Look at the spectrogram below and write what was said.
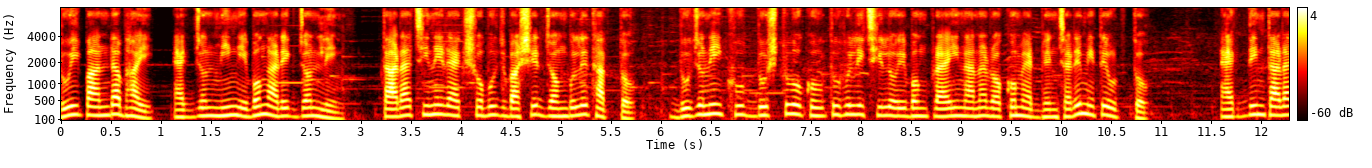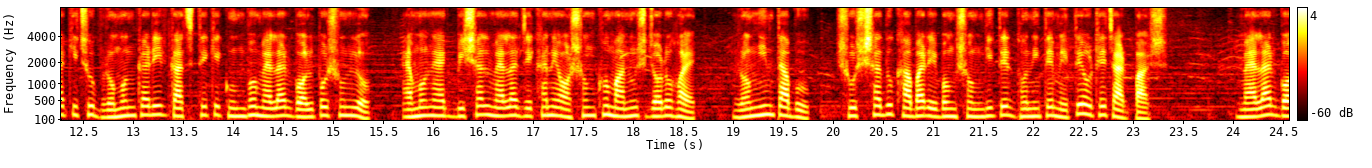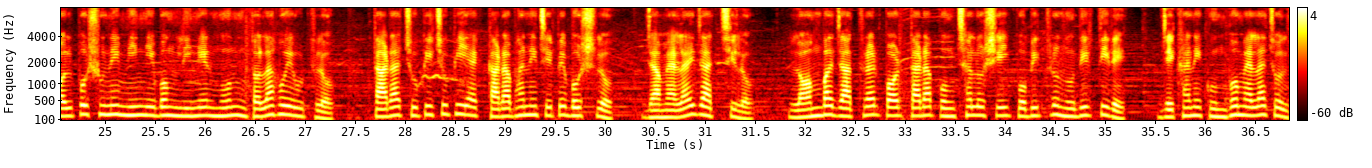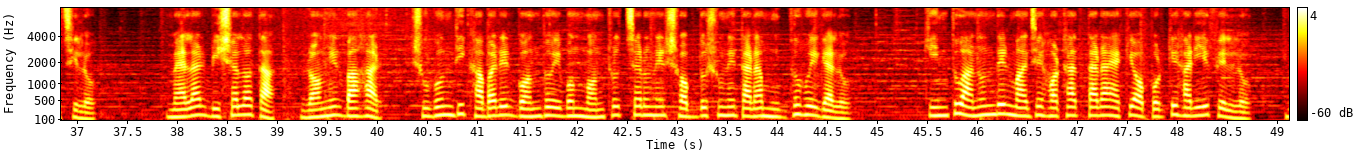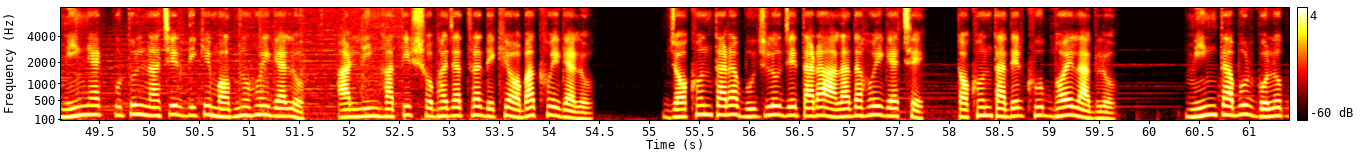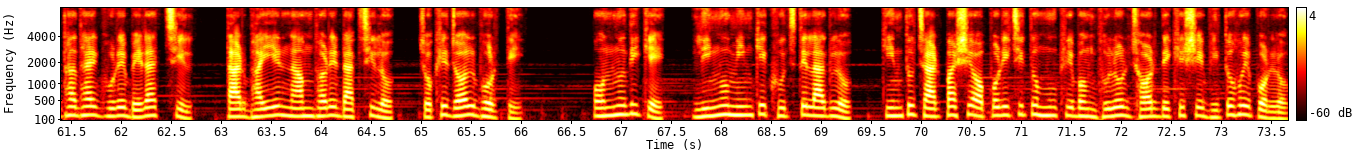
দুই পান্ডা ভাই, একজন মিং এবং আরেকজন লিং। তারা চীনের এক সবুজ বাঁশের জঙ্গলে থাকত। দুজনেই খুব দুষ্টু ও কৌতূহলী ছিল এবং প্রায়ই নানা রকম অ্যাডভেঞ্চারে মেতে উঠত। একদিন তারা কিছু ভ্রমণকারীর কাছ থেকে কুম্ভ মেলার গল্প শুনল। এমন এক বিশাল মেলা যেখানে অসংখ্য মানুষ জড়ো হয়। রঙিন তাবু, সুস্বাদু খাবার এবং সঙ্গীতের ধ্বনিতে মেতে ওঠে চারপাশ। মেলার গল্প শুনে মিং এবং লিংয়ের মন উতলা হয়ে উঠল। তারা চুপি চুপি এক কারাভানে চেপে বসল, যা মেলায় যাচ্ছিল। লম্বা যাত্রার পর তারা পৌঁছালো সেই পবিত্র নদীর তীরে, যেখানে কুম্ভ মেলা চলছিল। মেলার বিশালতা, রঙের বাহার, সুগন্ধি খাবারের গন্ধ এবং মন্ত্রোচ্চারণের শব্দ শুনে তারা মুগ্ধ হয়ে গেল। কিন্তু আনন্দের মাঝে হঠাৎ তারা একে অপরকে হারিয়ে ফেলল। মিং এক পুতুল নাচের দিকে মগ্ন হয়ে গেল, আর লিং হাতির শোভাযাত্রা দেখে অবাক হয়ে গেল। যখন তারা বুঝল যে তারা আলাদা হয়ে গেছে, তখন তাদের খুব ভয় লাগল। মিং তাবুর গোলকধাঁধায় ঘুরে বেড়াচ্ছিল, তার ভাইয়ের নাম ধরে ডাকছিল, চোখে জল ভর্তি। অন্যদিকে, লিঙ্গ মিংকে খুঁজতে লাগল, কিন্তু চারপাশে অপরিচিত মুখ এবং ধুলোর ঝড় দেখে সে ভীত হয়ে পড়ল।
